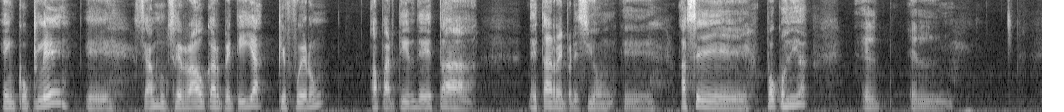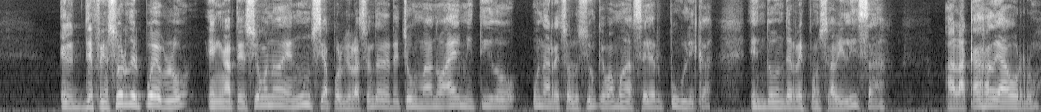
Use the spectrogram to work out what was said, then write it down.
en Coclé eh, se han cerrado carpetillas que fueron a partir de esta de esta represión. Eh, hace pocos días el, el, defensor del pueblo, en atención a una denuncia por violación de derechos humanos, ha emitido una resolución que vamos a hacer pública en donde responsabiliza a la caja de ahorro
